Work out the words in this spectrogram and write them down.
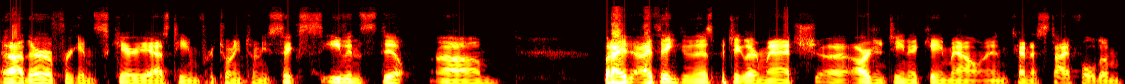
Uh, they're a freaking scary ass team for 2026, even still. Um, but I, I think in this particular match, uh, Argentina came out and kind of stifled them.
